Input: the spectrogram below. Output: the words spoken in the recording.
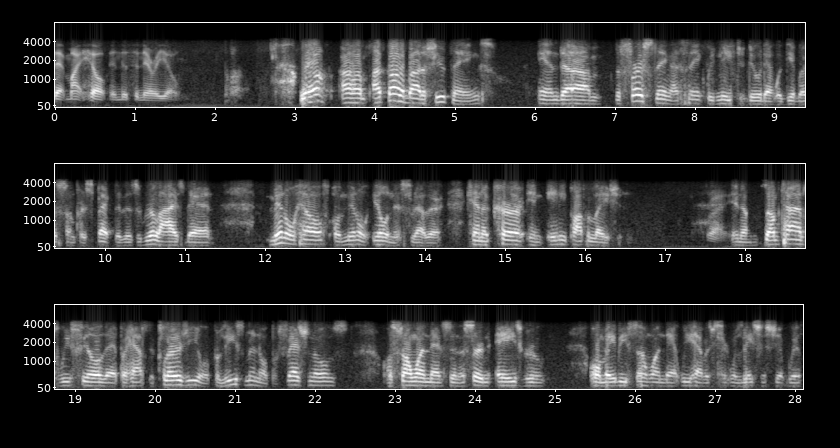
that might help in this scenario? Well, um, I thought about a few things, and um, the first thing I think we need to do that would give us some perspective is to realize that mental health or mental illness, rather, can occur in any population. You know, sometimes we feel that perhaps the clergy or policemen or professionals or someone that's in a certain age group or maybe someone that we have a certain relationship with,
